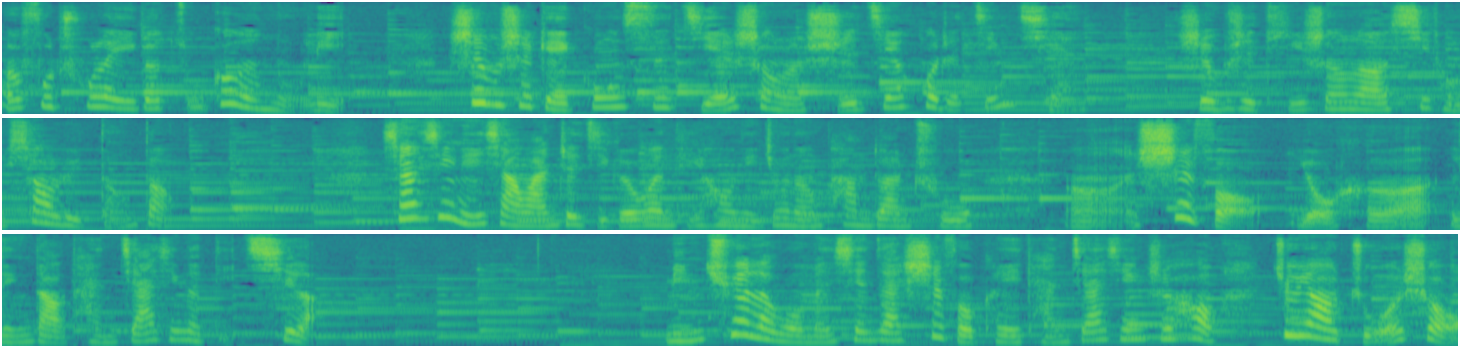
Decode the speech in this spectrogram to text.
而付出了一个足够的努力？是不是给公司节省了时间或者金钱？是不是提升了系统效率等等？相信你想完这几个问题后，你就能判断出，嗯，是否有和领导谈加薪的底气了。明确了我们现在是否可以谈加薪之后，就要着手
